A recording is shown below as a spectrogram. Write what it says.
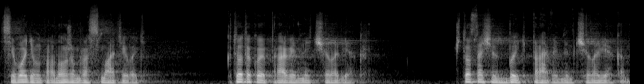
Сегодня мы продолжим рассматривать, кто такой праведный человек. Что значит быть праведным человеком?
